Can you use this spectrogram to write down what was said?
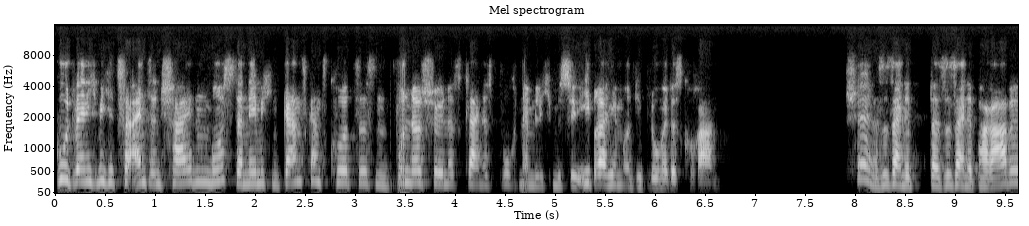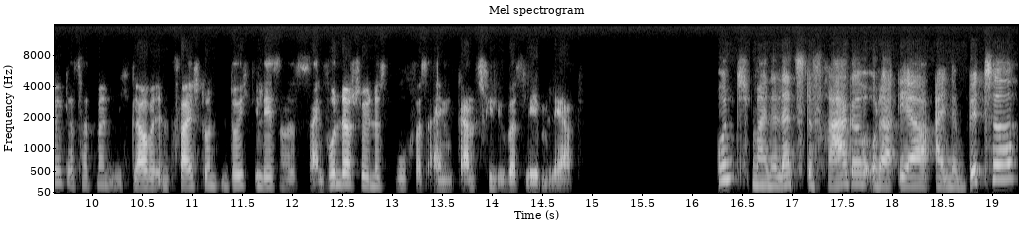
Gut, wenn ich mich jetzt für eins entscheiden muss, dann nehme ich ein ganz, ganz kurzes, ein wunderschönes kleines Buch, nämlich Monsieur Ibrahim und die Blume des Koran. Schön. Das ist eine, das ist eine Parabel, das hat man, ich glaube, in zwei Stunden durchgelesen. Das ist ein wunderschönes Buch, was einen ganz viel übers Leben lehrt. Und meine letzte Frage oder eher eine Bitte.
